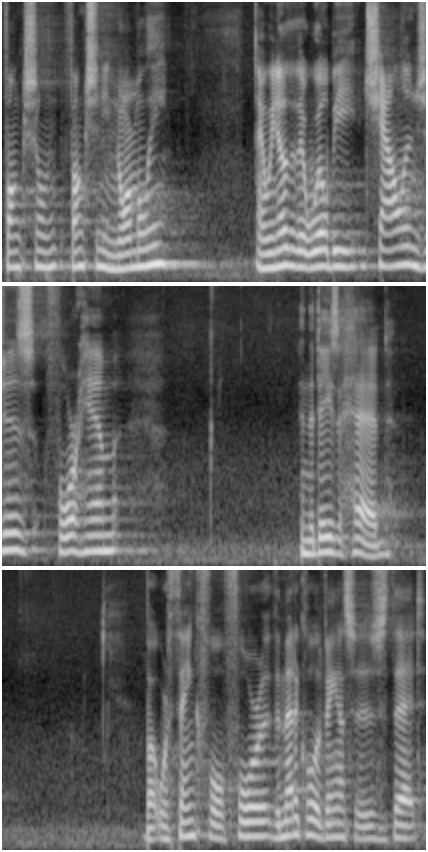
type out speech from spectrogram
function, functioning normally. And we know that there will be challenges for him in the days ahead. But we're thankful for the medical advances that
